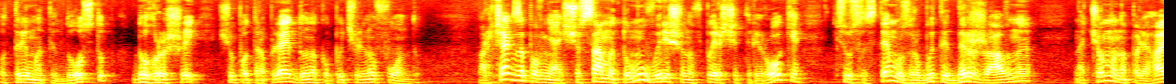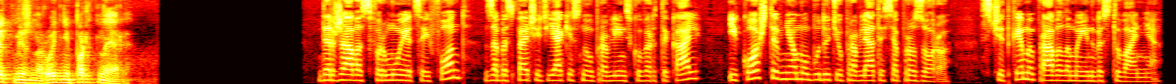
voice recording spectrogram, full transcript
отримати доступ до грошей, що потрапляють до накопичувального фонду. Марчак запевняє, що саме тому вирішено в перші три роки цю систему зробити державною, на чому наполягають міжнародні партнери. Держава сформує цей фонд, забезпечить якісну управлінську вертикаль, і кошти в ньому будуть управлятися прозоро, з чіткими правилами інвестування.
